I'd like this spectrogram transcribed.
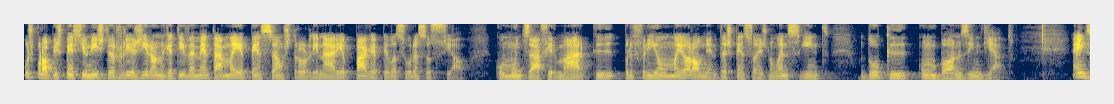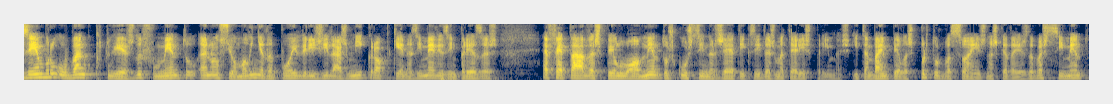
Os próprios pensionistas reagiram negativamente à meia pensão extraordinária paga pela Segurança Social, com muitos a afirmar que preferiam um maior aumento das pensões no ano seguinte do que um bónus imediato. Em dezembro, o Banco Português de Fomento anunciou uma linha de apoio dirigida às micro, pequenas e médias empresas afetadas pelo aumento dos custos energéticos e das matérias-primas e também pelas perturbações nas cadeias de abastecimento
